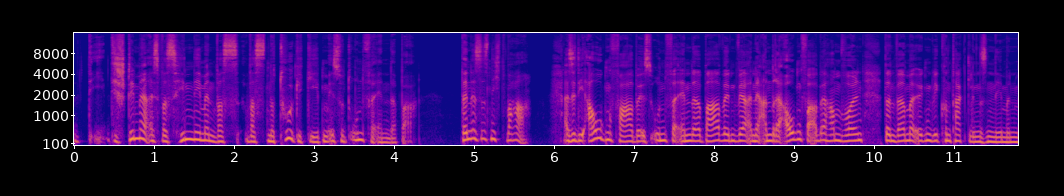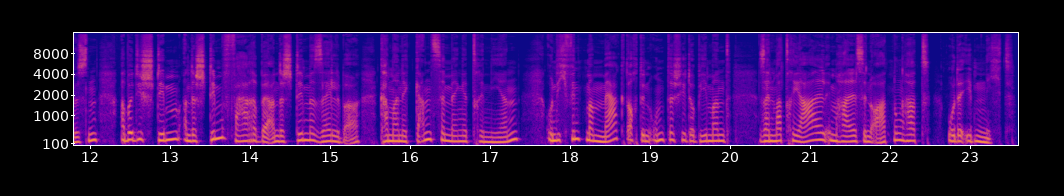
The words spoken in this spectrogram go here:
die, die Stimme als was hinnehmen, was, was naturgegeben ist und unveränderbar. Denn es ist nicht wahr. Also die Augenfarbe ist unveränderbar. Wenn wir eine andere Augenfarbe haben wollen, dann werden wir irgendwie Kontaktlinsen nehmen müssen. Aber die Stimme, an der Stimmfarbe, an der Stimme selber kann man eine ganze Menge trainieren. Und ich finde, man merkt auch den Unterschied, ob jemand sein Material im Hals in Ordnung hat oder eben nicht.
